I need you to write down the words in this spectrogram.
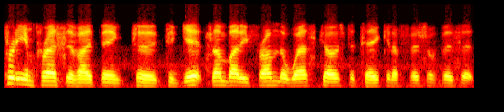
pretty impressive I think to to get somebody from the West Coast to take an official visit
